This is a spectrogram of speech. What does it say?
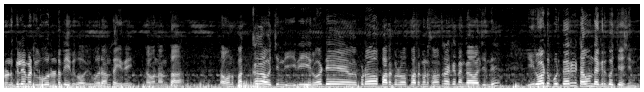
రెండు కిలోమీటర్ల ఊరు ఉంటుంది. ఇదిగో ఊరంతా ఇది టౌన్ అంతా. టౌన్ పక్కగా వచ్చింది. ఇది రోడ్డు ఎప్పుడో పదకొండు పదకొండు సంవత్సరాల క్రితం కావాల్సింది. ఈ రోడ్డు పూర్తయ్యాక టౌన్ దగ్గరికి వచ్చేసింది.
